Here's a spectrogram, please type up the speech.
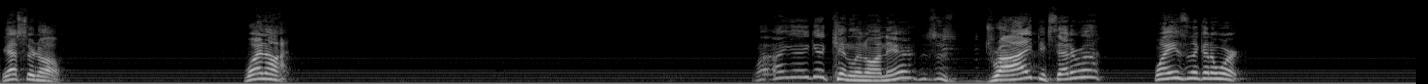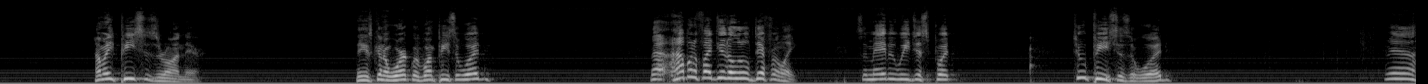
Yes or no? Why not? Well, I, get a kindling on there. This is dried, etc. Why isn't it going to work? How many pieces are on there? Think it's going to work with one piece of wood? Now, how about if I did a little differently? So maybe we just put two pieces of wood. Yeah,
